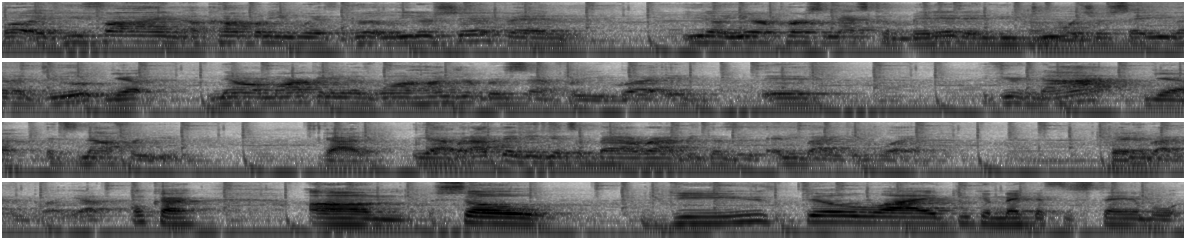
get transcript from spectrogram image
But if you find a company with good leadership and you know you're a person that's committed and you do what you say you're gonna do, Mm-hmm. Yep. network marketing is 100% for you. But if if if you're not, Yeah. it's not for you. Got it. Yeah, Got but it. I think it gets a bad rap because anybody can play. Fair. Anybody can play. Yep. Okay. Um, so do you feel like you can make a sustainable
